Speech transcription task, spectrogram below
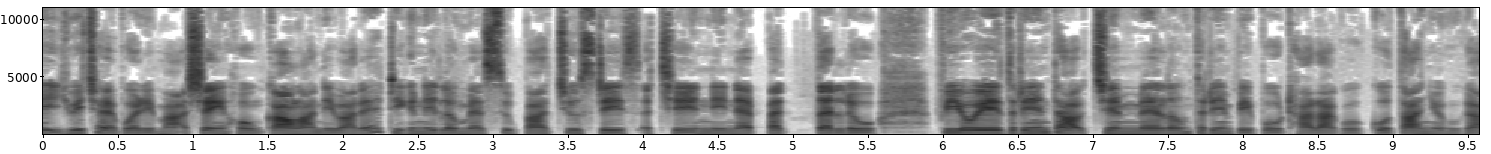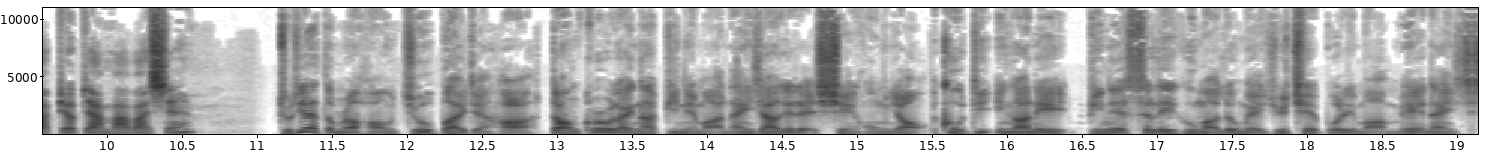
နေ့ ရွေးချယ်ပွဲတွေမှာ အရှိန်ဟုန်ကောင်းလာနေပါတယ်။ဒီကနေ့လုပ်မဲ့ Super Tuesdays အခြေအနေနဲ့ ပတ်သက်လို့ VOA သတင်းတောက် Jim Malone သတင်းပေးပို့ထားတာကို ကိုသားညွန့်ဦးကပြောပြမှာပါရှင်။ဒုတိယသမ္မတဟောင်းဂျိုးဘိုင်ဒန်ဟာ တောင်ကယ်ရိုလိုင်းနားပြည်နယ်မှာ အနိုင်ရခဲ့တဲ့ အရှိန်ဟုန်ကြောင့် အခုဒီအင်္ဂါနေ့ ပြည်နယ်14ခုမှာလုပ်မဲ့ရွေးချယ်ပွဲတွေမှာ မဲအနိုင်ရ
